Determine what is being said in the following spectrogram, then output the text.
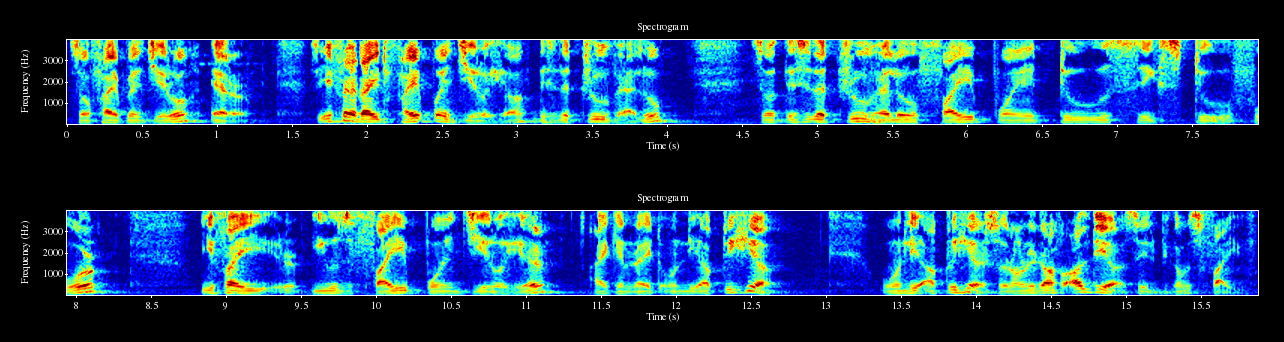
so 5.0 error. So if i write 5.0 here this is the true value. So this is the true value of 5.2624 if i use 5.0 here i can write only up to here. Only up to here. So round it off all here so it becomes 5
